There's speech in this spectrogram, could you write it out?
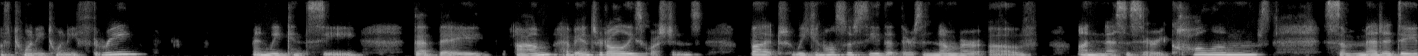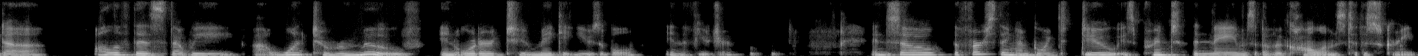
of 2023 and we can see that they um, have answered all these questions. But we can also see that there's a number of unnecessary columns, some metadata, all of this that we uh, want to remove in order to make it usable in the future. And so the first thing I'm going to do is print the names of the columns to the screen.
